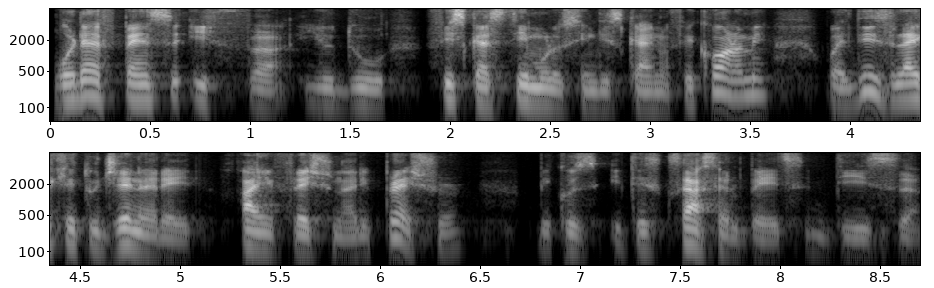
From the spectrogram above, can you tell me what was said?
What happens if uh, you do fiscal stimulus in this kind of economy? Well, this is likely to generate high inflationary pressure because it exacerbates this uh,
